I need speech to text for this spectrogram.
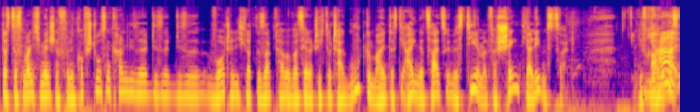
dass das manche Menschen vor den Kopf stoßen kann, diese, diese, diese Worte, die ich gerade gesagt habe, was ja natürlich total gut gemeint ist, die eigene Zeit zu investieren. Man verschenkt ja Lebenszeit. Die Frage ja, ist,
